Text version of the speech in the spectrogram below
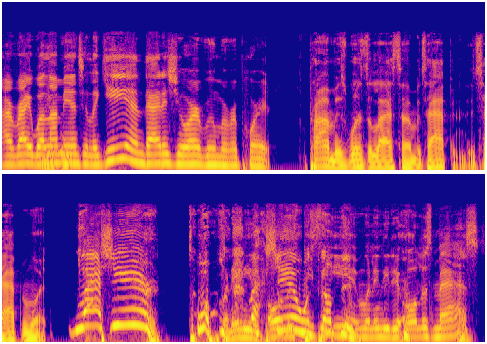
All right. Well, I'm Angela Yee, and that is your rumor report. Problem is, when's the last time it's happened? It's happened what? Last year. When they needed Last all year this was PPE something. and when they needed all this masks?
